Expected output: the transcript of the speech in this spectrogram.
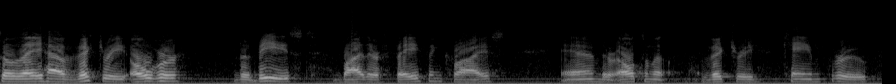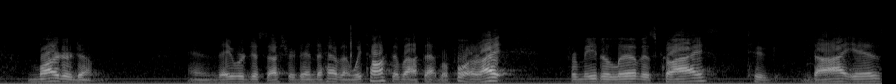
So they have victory over the beast by their faith in Christ, and their ultimate victory came through martyrdom. And they were just ushered into heaven. We talked about that before, right? For me to live as Christ, to die is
